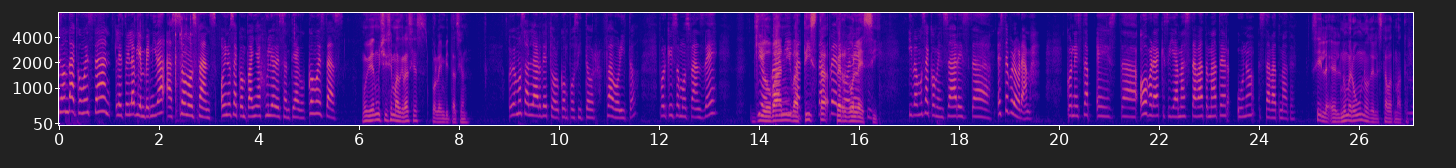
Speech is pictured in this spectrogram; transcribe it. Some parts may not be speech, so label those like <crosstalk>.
¿Qué onda? ¿Cómo están? Les doy la bienvenida a Somos Fans. Hoy nos acompaña Julio de Santiago. ¿Cómo estás? Muy bien, muchísimas gracias por la invitación. Hoy vamos a hablar de tu compositor favorito, porque somos fans de Giovanni Battista Pergolesi. Y vamos a comenzar esta, este programa con esta, esta obra que se llama Stabat Mater 1, Stabat Mater. Sí, el número uno del Stabat Mater.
